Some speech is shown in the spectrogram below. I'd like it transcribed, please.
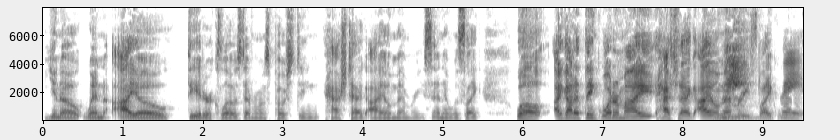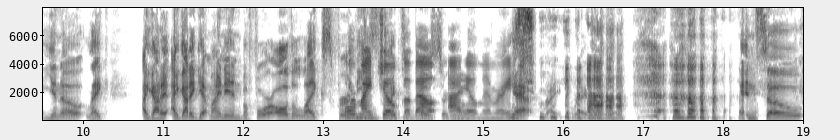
you know when io theater closed everyone was posting hashtag io memories and it was like well i gotta think what are my hashtag io Right, memories like right. you know like i gotta i gotta get mine in before all the likes for or my joke about io memories Yeah, right, right, right, and so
